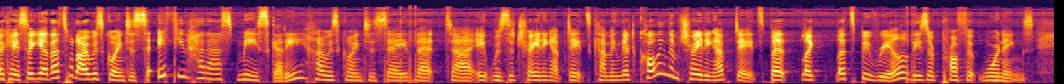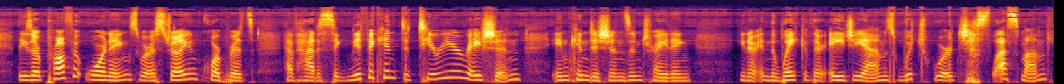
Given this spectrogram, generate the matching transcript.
Okay, so yeah, that's what I was going to say. If you had asked me, Scotty, I was going to say that uh, it was the trading updates coming. They're calling them trading updates, but like, let's be real, these are profit warnings. These are profit warnings where Australian corporates have had a significant deterioration in conditions and trading, you know, in the wake of their AGMs, which were just last month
